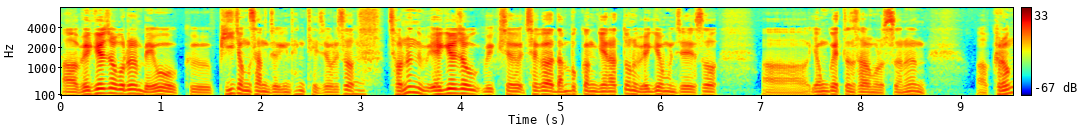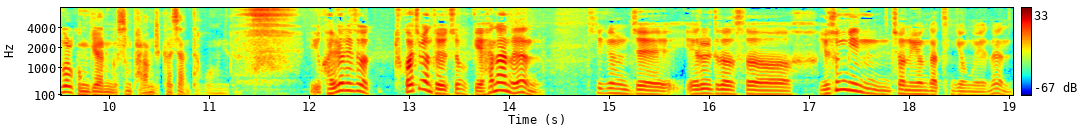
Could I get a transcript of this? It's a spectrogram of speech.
어, 외교적으로는 매우 그 비정상적인 행태죠. 그래서 음. 저는 외교적, 제- 제가 남북 관계나 또는 외교 문제에서 어, 연구했던 사람으로서는 어, 그런 걸 공개하는 것은 바람직하지 않다고 봅니다. 이 관련해서 두 가지만 더 여쭤볼게요. 하나는 지금 이제 예를 들어서 유승민 전 의원 같은 경우에는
